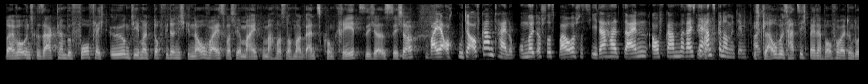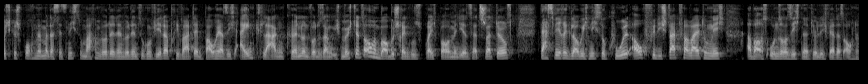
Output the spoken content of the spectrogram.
weil wir uns gesagt haben, bevor vielleicht irgendjemand doch wieder nicht genau weiß, was wir meinten, machen wir es noch mal ganz konkret. Sicher ist sicher. War ja auch gute Aufgabenteilung. Umweltausschuss, Bauausschuss, jeder hat seinen Aufgabenbereich sehr genau. ernst genommen in dem Fall. Ich glaube, es hat sich bei der Bauverwaltung durchgesprochen, wenn man das jetzt nicht so machen würde, dann würde in Zukunft jeder private Bauherr sich einklagen können und würde sagen, ich möchte jetzt auch im Baubeschränkungsbereich bauen, wenn ihr das als Stadt dürft. Das wäre, glaube ich, nicht so cool, auch für die Stadtverwaltung nicht. Aber aus unserer Sicht natürlich wäre das auch eine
